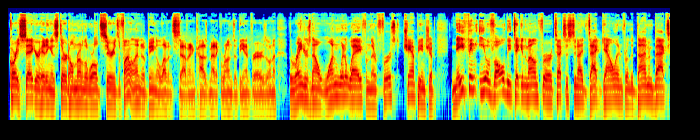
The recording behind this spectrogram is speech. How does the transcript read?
Corey Seager hitting his third home run of the World Series. The final ended up being 11 7, cosmetic runs at the end for Arizona. The Rangers now one win away from their first championship. Nathan Eovaldi taking the mound for Texas tonight. Zach Gallen from the Diamondbacks.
